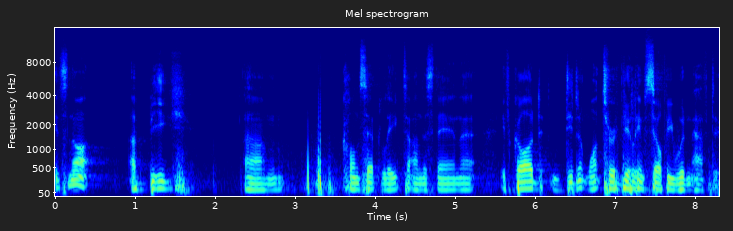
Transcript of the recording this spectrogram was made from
It's not a big um, concept leap to understand that if God didn't want to reveal himself, he wouldn't have to.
